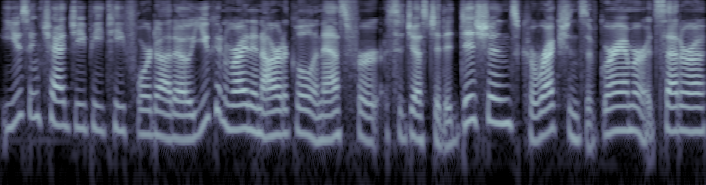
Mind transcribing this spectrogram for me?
using ChatGPT 4.0, you can write an article and ask for suggested additions, corrections of grammar, etc.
